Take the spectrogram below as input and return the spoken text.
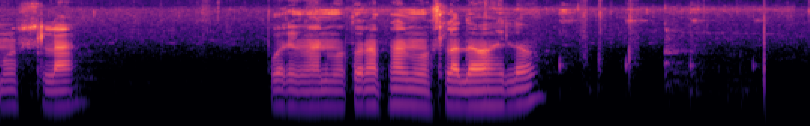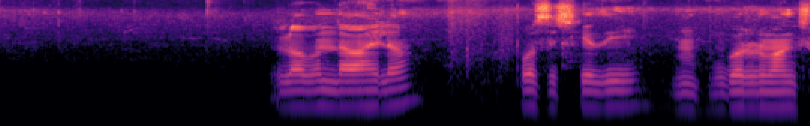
মশলা, পরিমাণ মতন আপনার মশলা দেওয়া হলো লবণ দেওয়া হলো পঁচিশ কেজি গরুর মাংস।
